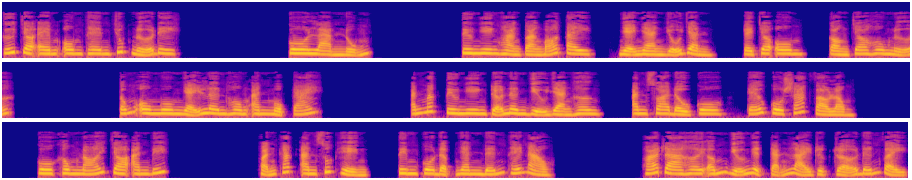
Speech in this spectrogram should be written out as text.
Cứ cho em ôm thêm chút nữa đi. Cô làm nũng. Tiêu nhiên hoàn toàn bó tay, nhẹ nhàng dỗ dành, để cho ôm, còn cho hôn nữa. Tống ôn ngôn nhảy lên hôn anh một cái. Ánh mắt tiêu nhiên trở nên dịu dàng hơn, anh xoa đầu cô, kéo cô sát vào lòng. Cô không nói cho anh biết. Khoảnh khắc anh xuất hiện, tim cô đập nhanh đến thế nào. Hóa ra hơi ấm giữa nghịch cảnh lại rực rỡ đến vậy.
